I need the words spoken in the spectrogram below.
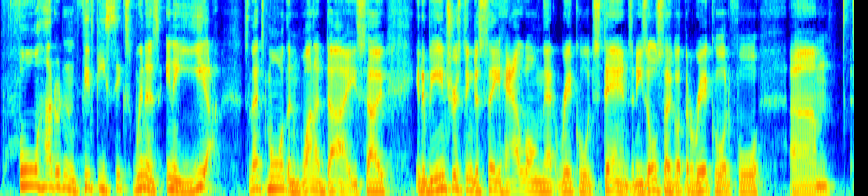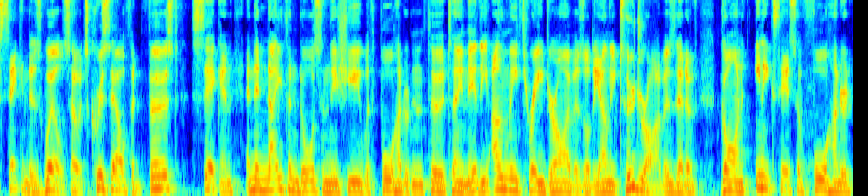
456 winners in a year. So that's more than one a day. So it'll be interesting to see how long that record stands. And he's also got the record for um, second as well. So it's Chris Alford first, second, and then Nathan Dawson this year with 413. They're the only three drivers, or the only two drivers, that have gone in excess of 400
